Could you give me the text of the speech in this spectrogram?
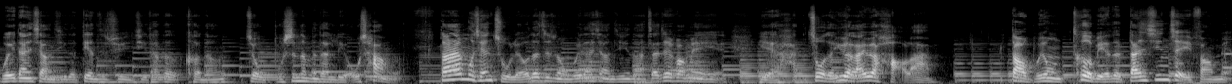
微单相机的电子取景器它可可能就不是那么的流畅了。当然，目前主流的这种微单相机呢，在这方面也。也还做得越来越好了，倒不用特别的担心这一方面。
